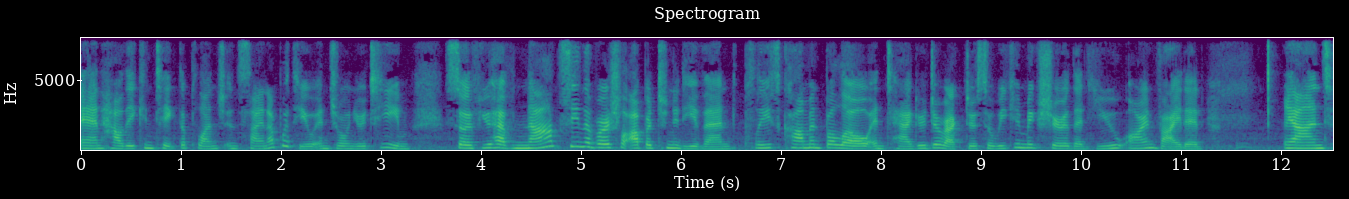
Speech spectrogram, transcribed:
and how they can take the plunge and sign up with you and join your team. So if you have not seen the virtual opportunity event, please comment below and tag your director so we can make sure that you are invited. And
